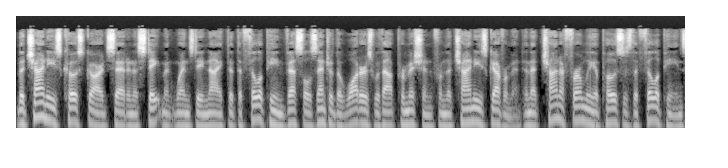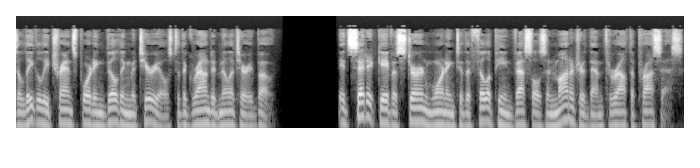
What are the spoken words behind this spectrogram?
The Chinese Coast Guard said in a statement Wednesday night that the Philippine vessels entered the waters without permission from the Chinese government and that China firmly opposes the Philippines illegally transporting building materials to the grounded military boat. It said it gave a stern warning to the Philippine vessels and monitored them throughout the process.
